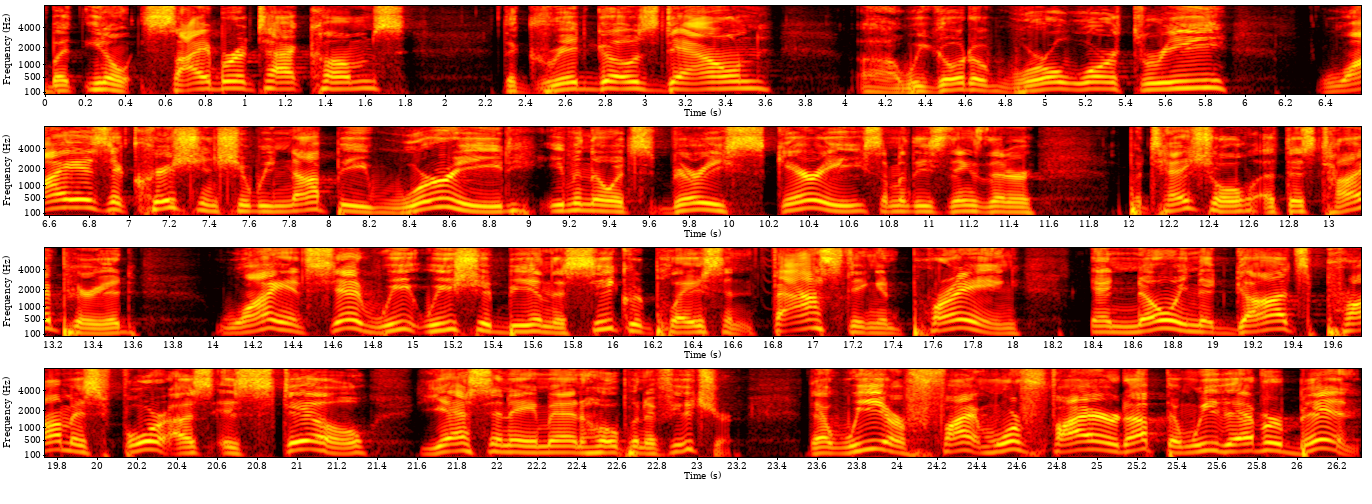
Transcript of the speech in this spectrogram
But you know, cyber attack comes, the grid goes down uh, we go to World War III. Why, as a Christian, should we not be worried, even though it's very scary, some of these things that are potential at this time period? Why instead we, we should be in the secret place and fasting and praying and knowing that God's promise for us is still yes and amen, hope in a future. That we are fi- more fired up than we've ever been,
